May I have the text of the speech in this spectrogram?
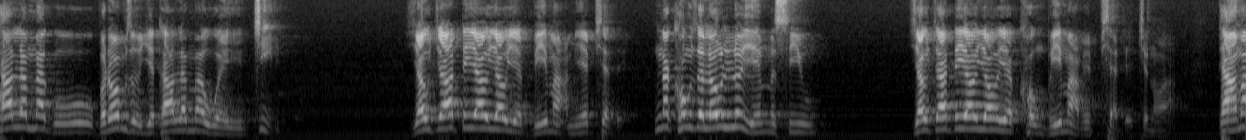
ထာလက်မှတ်ကိုဘယ်တော့မှဆိုယထာလက်မှတ်ဝယ်ရင်ကြည့်တယ်ယောက်ျားတစ်ယောက်ယောက်ရဲ့ဘေးမှာအမြဲဖြတ်တယ်နှစ်ခုံစလုံးလွတ်ရင်မစီဘူးယောက်ျားတစ်ယောက်ယောက်ရဲ့ခုံဘေးမှာပဲဖြတ်တယ်ကျွန်တော်ကဒါမှ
